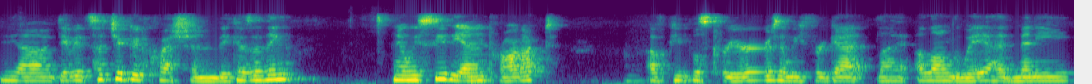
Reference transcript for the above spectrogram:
Yeah, David, such a good question because I think you know we see the end product of people's careers and we forget like along the way I had many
